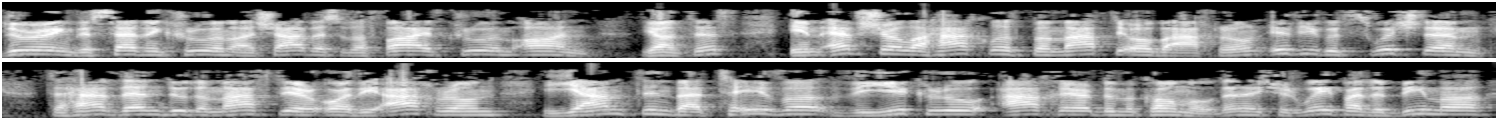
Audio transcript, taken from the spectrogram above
during the seven kruim on Shabbos or the five kruim on Yantif, im efshar lahachlif b'maftir or ba'achron, if you could switch them to have them do the maftir or the achron, yamtin bateva v'yikru acher b'mekomo. Then they should wait by the bima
